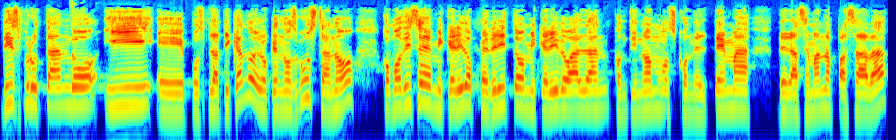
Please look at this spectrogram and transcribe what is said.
disfrutando y eh, pues platicando de lo que nos gusta, ¿no? Como dice mi querido Pedrito, mi querido Alan, continuamos con el tema de la semana pasada.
